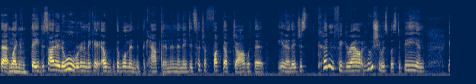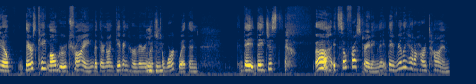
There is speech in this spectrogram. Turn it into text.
that Mm-hmm. like they decided, oh, we're going to make a, a, the woman the captain, and then they did such a fucked up job with it. You know, they just couldn't figure out who she was supposed to be, and you know, there's Kate Mulgrew trying, but they're not giving her very much to work with, and they they just, ugh, it's so frustrating. They they really had a hard time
